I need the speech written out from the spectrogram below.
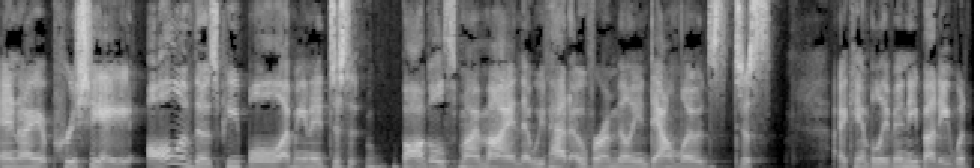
and I appreciate all of those people. I mean, it just boggles my mind that we've had over a million downloads just I can't believe anybody would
